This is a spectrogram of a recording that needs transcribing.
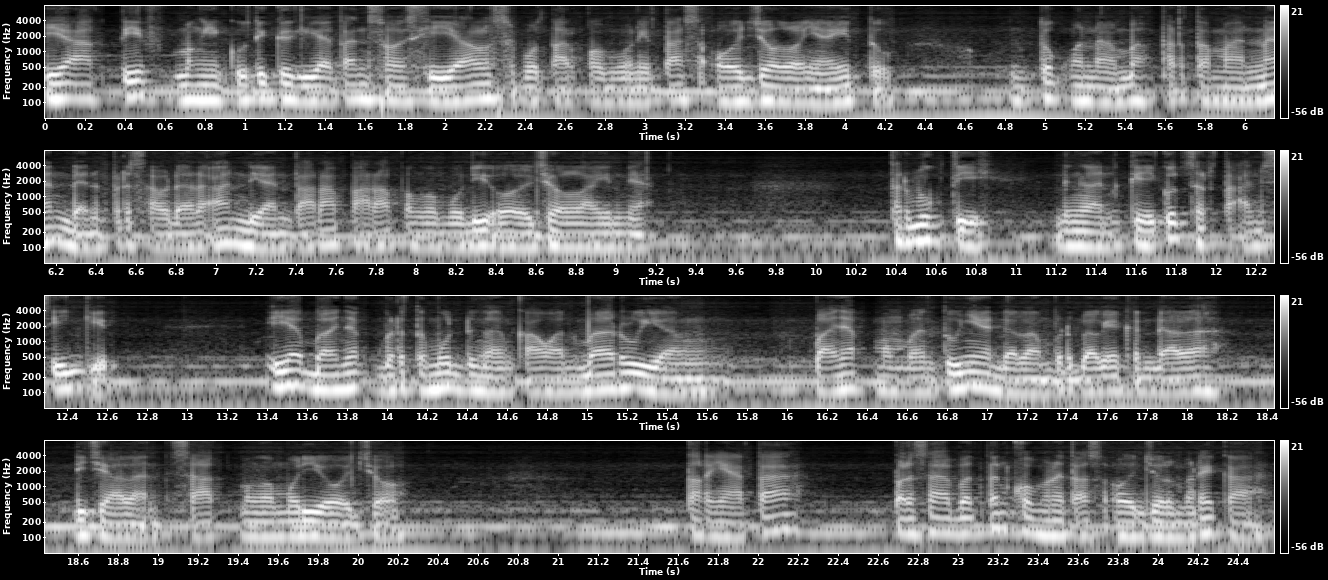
Ia aktif mengikuti kegiatan sosial seputar komunitas ojolnya itu untuk menambah pertemanan dan persaudaraan di antara para pengemudi ojol lainnya. Terbukti dengan keikutsertaan Sigit, ia banyak bertemu dengan kawan baru yang banyak membantunya dalam berbagai kendala di jalan saat mengemudi ojol. Ternyata, persahabatan komunitas ojol mereka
